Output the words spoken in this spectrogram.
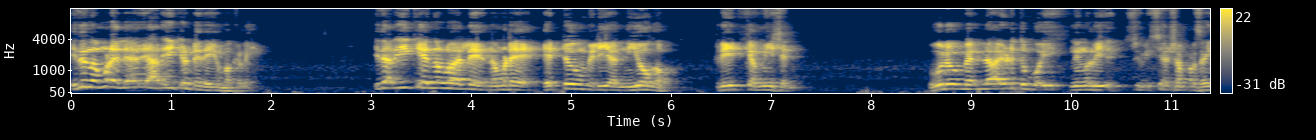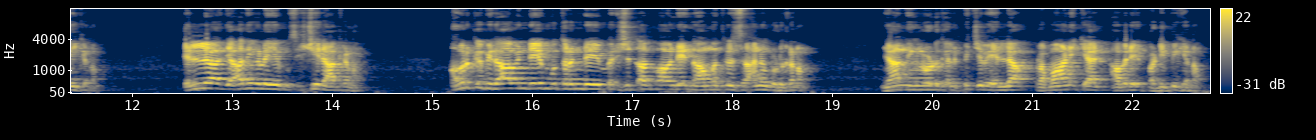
ഇത് നമ്മളെല്ലാവരെയും അറിയിക്കണ്ടേ ദൈവമക്കളെ? ഇതറിയിക്കുക എന്നുള്ളതല്ലേ നമ്മുടെ ഏറ്റവും വലിയ നിയോഗം ഗ്രേറ്റ് കമ്മീഷൻ. ഭൂലവും എല്ലായിടത്തും പോയി നിങ്ങൾ ഈ സുവിശേഷം പ്രസംഗിക്കണം. എല്ലാ ജാതികളെയും ശിഷ്യരാക്കണം. അവർക്ക് പിതാവിന്റെയും പുത്രന്റെയും പരിശുദ്ധാത്മാവിന്റെയും നാമത്തിൽ സ്ഥാനം കൊടുക്കണം. ഞാൻ നിങ്ങളോട് കൽപ്പിച്ചവയെല്ലാം പ്രമാണിക്കാൻ അവരെ പഠിപ്പിക്കണം.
